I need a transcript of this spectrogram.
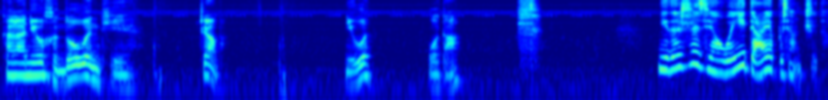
看来你有很多问题，这样吧，你问，我答。你的事情我一点也不想知道，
